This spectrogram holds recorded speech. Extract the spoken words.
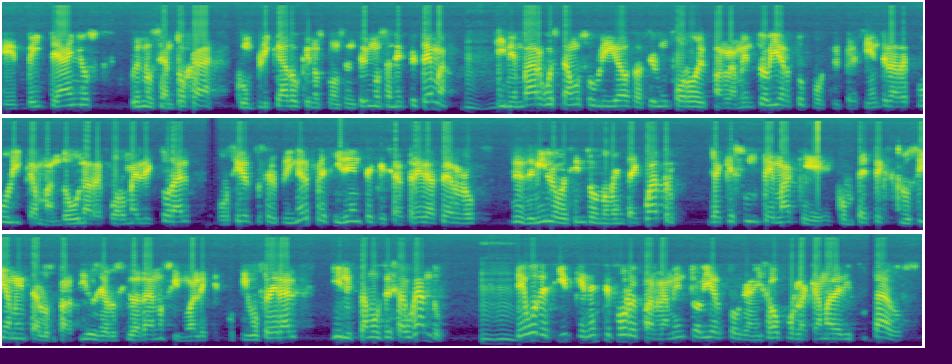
en 20 años. Bueno, se antoja complicado que nos concentremos en este tema. Sin embargo, estamos obligados a hacer un foro del Parlamento abierto porque el presidente de la República mandó una reforma electoral. Por cierto, es el primer presidente que se atreve a hacerlo desde 1994, ya que es un tema que compete exclusivamente a los partidos y a los ciudadanos y no al Ejecutivo Federal, y le estamos desahogando. Debo decir que en este foro de Parlamento abierto organizado por la Cámara de Diputados,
